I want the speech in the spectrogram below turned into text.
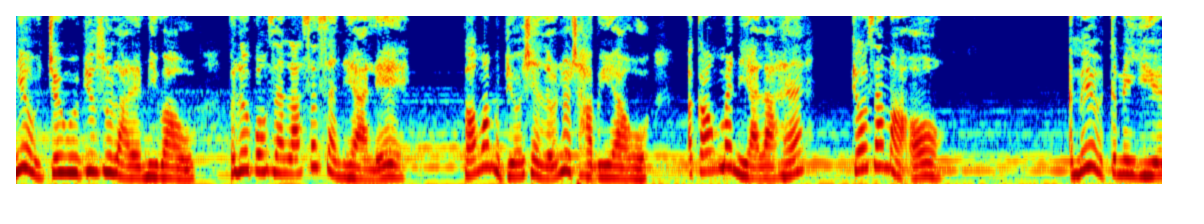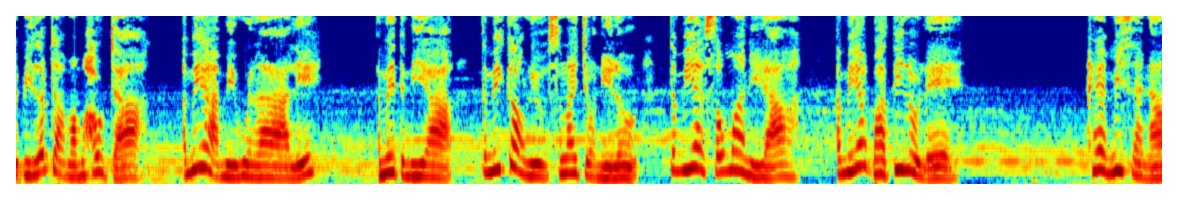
နင့်ကိုကြွေးဝူပြုစုလာတဲ့မိဘကိုဘယ်လိုပုံစံလာဆက်ဆံနေရလဲဘာမှမပြောရှင်လို့လွတ်ထားပေးရကိုအကောင်းမှတ်နေရလားဟမ်ပြောစမ်းပါအောင်အမေကိုတမင်ရည်ရွယ်ပြီးလောက်တာမှမဟုတ်တာအမေဟာအမေဝင်လာတာလေအမေသမီးကသမီးကောင်လေးကိုစနိုက်ကြော်နေလို့သမီးကဆုံးမနေတာအမေကဘာသိလို့လဲဟဲ့မိဆန်နာ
